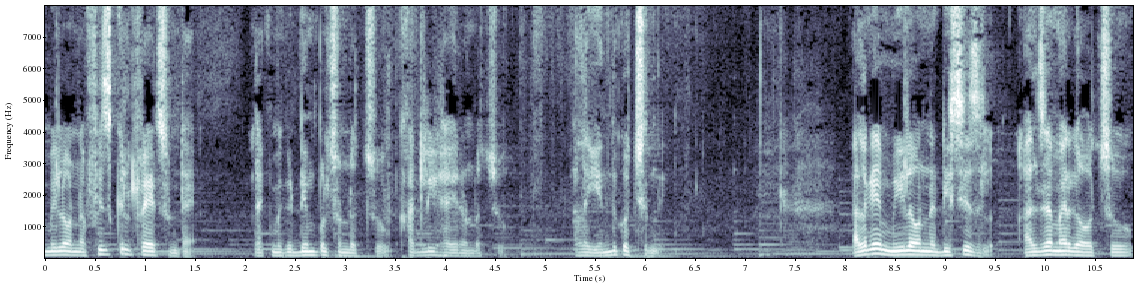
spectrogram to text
మీలో ఉన్న ఫిజికల్ ట్రేట్స్ ఉంటాయి. లైక్ మీకు డింపుల్స్ ఉండొచ్చు కర్లీ హెయిర్ ఉండొచ్చు. అలా ఎందుకు వచ్చింది? అలాగే మీలో ఉన్న డిసీజులు అల్జమేర్ కావచ్చు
